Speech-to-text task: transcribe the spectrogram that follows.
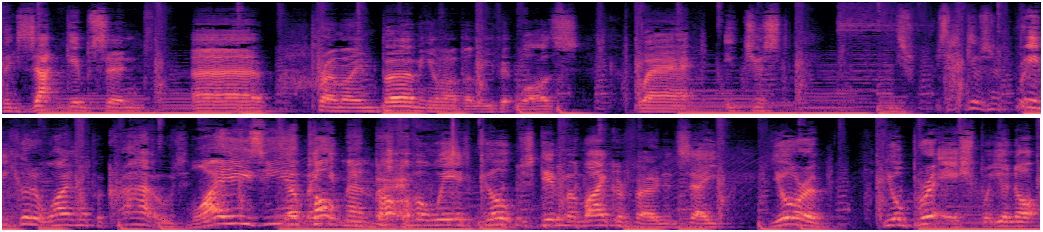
The Zack Gibson uh, promo in Birmingham, I believe it was, where it just. Zack Gibson's really good at winding up a crowd. Why is he a Don't make cult member? Part of a weird cult. Just give him a microphone and say, "You're a, you're British, but you're not.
